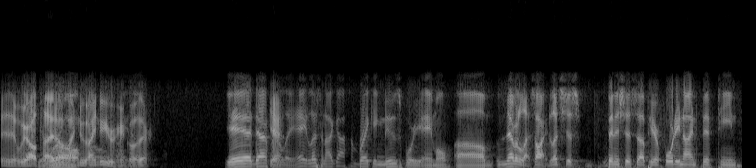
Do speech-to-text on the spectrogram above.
Uh, we're all tied we're up. I knew I knew you were going to go there. Yeah, definitely. Hey, listen, I got some breaking news for you, Emil. Um, nevertheless, all right, let's just finish this up here. Forty-nine fifteen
